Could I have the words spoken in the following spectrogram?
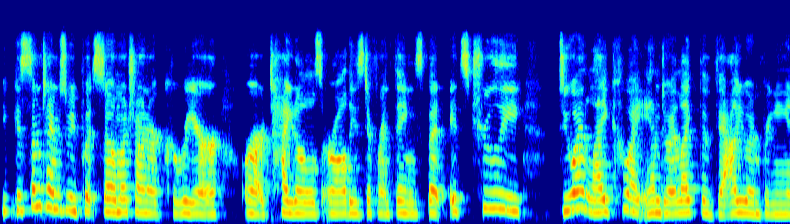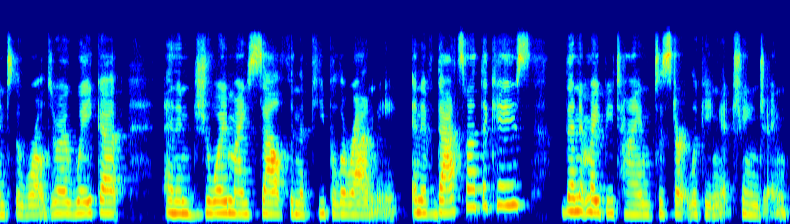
because sometimes we put so much on our career or our titles or all these different things but it's truly do I like who I am? Do I like the value I'm bringing into the world? Do I wake up and enjoy myself and the people around me? And if that's not the case, then it might be time to start looking at changing.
